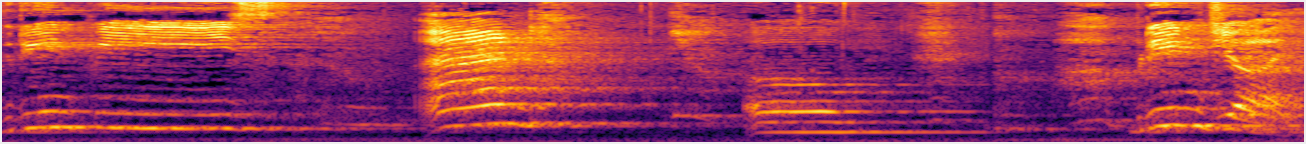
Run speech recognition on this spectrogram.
green peas, and um, brinjal.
